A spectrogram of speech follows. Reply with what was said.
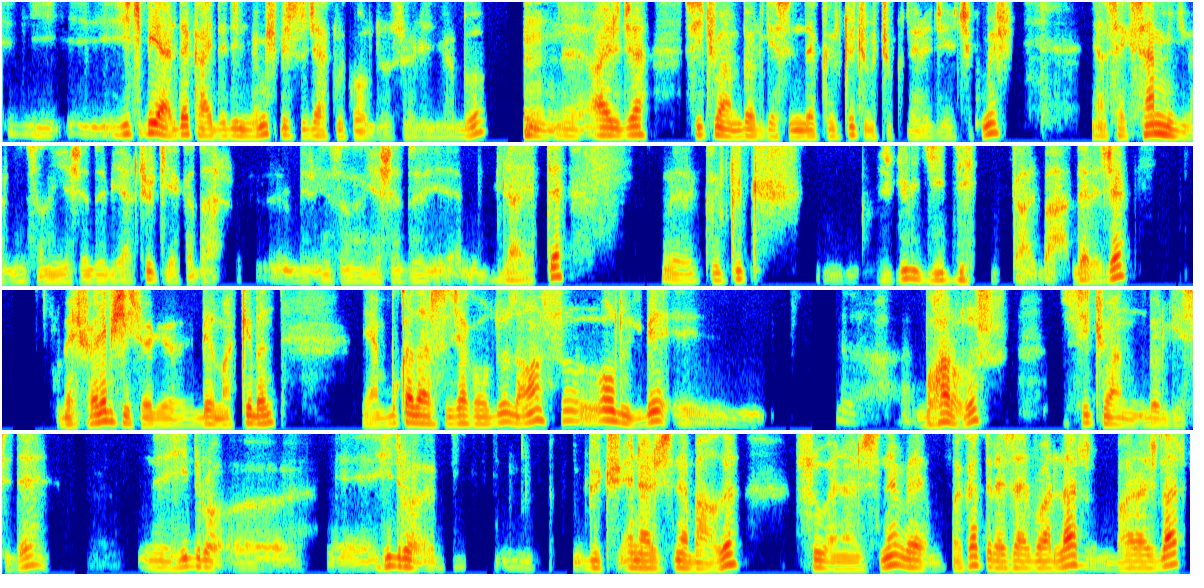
hiçbir yerde kaydedilmemiş bir sıcaklık olduğu söyleniyor bu. E, ayrıca Sichuan bölgesinde 43,5 dereceye çıkmış. Yani 80 milyon insanın yaşadığı bir yer, Türkiye kadar e, bir insanın yaşadığı vilayette 43 %7 galiba derece. Ve şöyle bir şey söylüyor Bill McKibben. Yani bu kadar sıcak olduğu zaman su olduğu gibi e, buhar olur. Sichuan bölgesi de e, hidro e, hidro güç enerjisine bağlı su enerjisine ve fakat rezervuarlar, barajlar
